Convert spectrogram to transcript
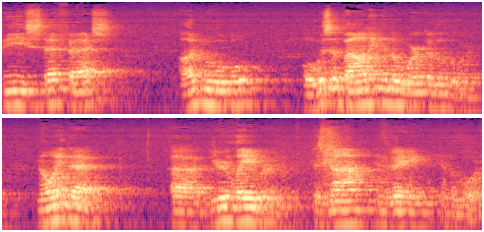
be steadfast, unmovable, always abounding in the work of the Lord, knowing that uh, your labor is not in vain in the Lord.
